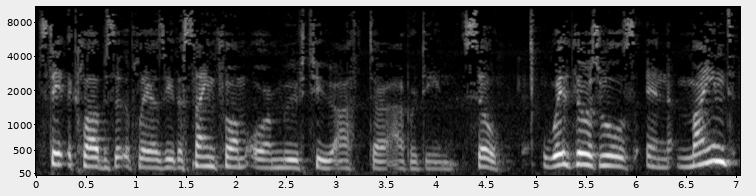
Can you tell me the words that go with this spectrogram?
state the clubs that the players either signed from or moved to after Aberdeen. So, with those rules in mind,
